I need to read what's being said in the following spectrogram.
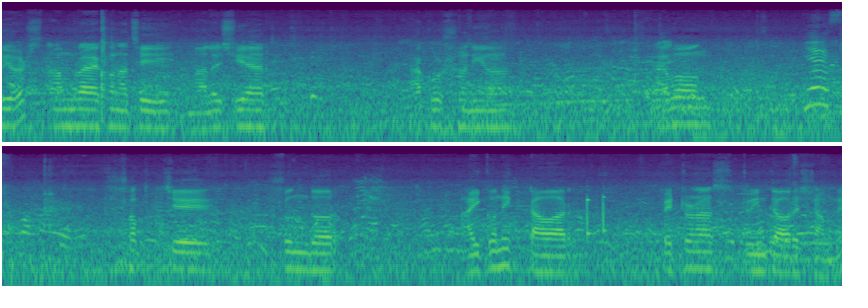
ভিউয়ার্স আমরা এখন আছি মালয়েশিয়ার আকর্ষণীয় এবং সবচেয়ে সুন্দর আইকনিক টাওয়ার পেট্রোনাস টুইন টাওয়ারের সামনে।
